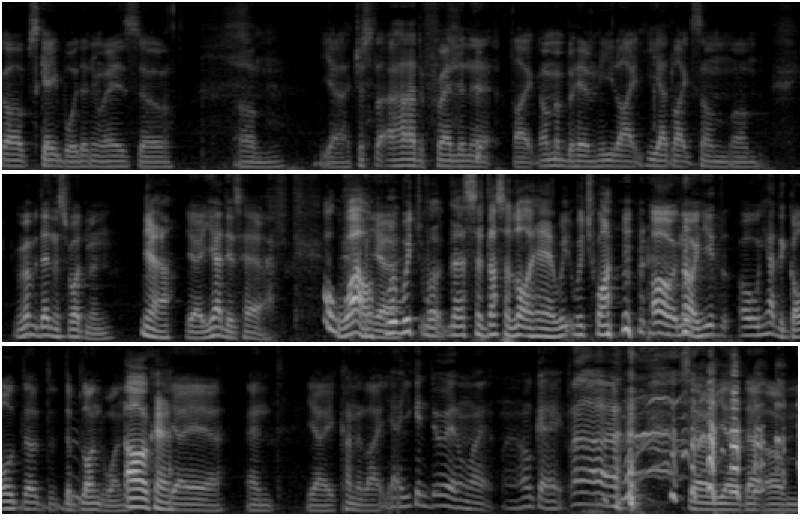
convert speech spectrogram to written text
uh, skateboard, anyways. So, um, yeah, just I had a friend in it. Like I remember him. He like he had like some. Um, remember Dennis Rodman? Yeah. Yeah, he had his hair. Oh wow! yeah. Which well, that's a, that's a lot of hair. Which, one? oh no, he had, oh he had the gold the, the, the blonde one. Oh okay. Yeah yeah yeah, and yeah, kind of like, yeah, you can do it. I'm like, okay. Ah. so yeah, that um.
